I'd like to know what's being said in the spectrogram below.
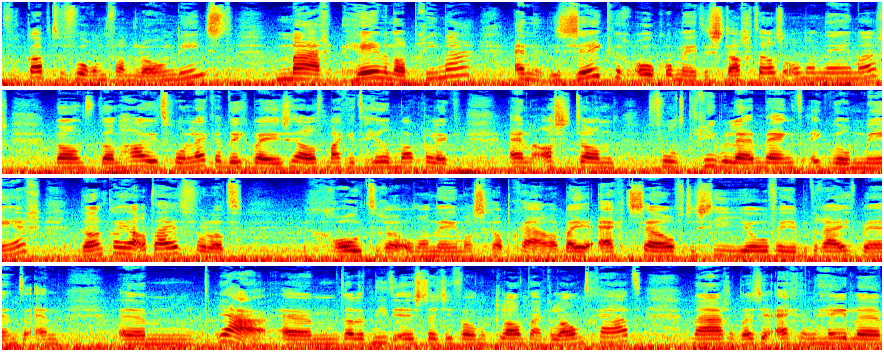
verkapte vorm van loondienst. Maar helemaal prima. En zeker ook om mee te starten als ondernemer. Want dan hou je het gewoon lekker dicht bij jezelf. Maak je het heel makkelijk. En als je het dan voelt kriebelen en denkt ik wil meer. Dan kan je altijd voor dat grotere ondernemerschap gaan. Waarbij je echt zelf de CEO van je bedrijf bent. En um, ja, um, dat het niet is dat je van klant naar klant gaat. Maar dat je echt een hele...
